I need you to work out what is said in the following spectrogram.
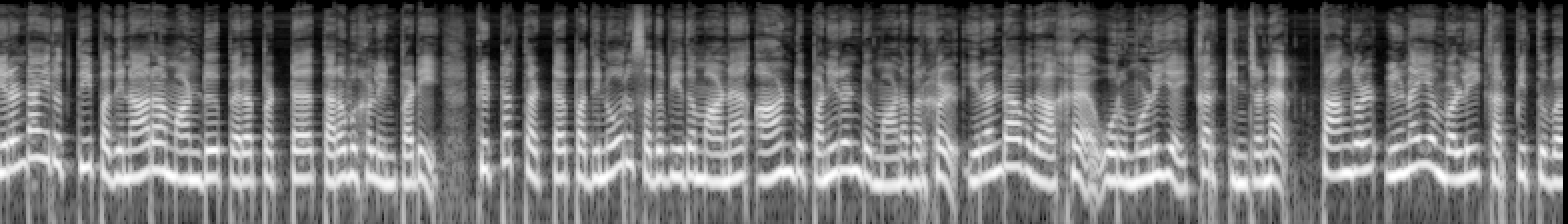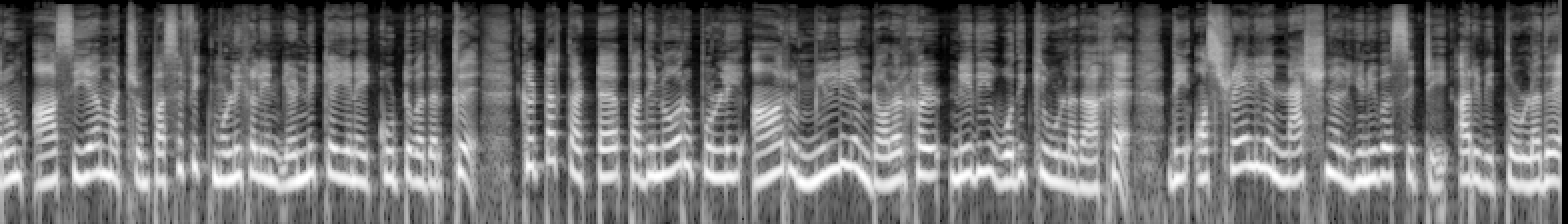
இரண்டாயிரத்தி பதினாறாம் ஆண்டு பெறப்பட்ட தரவுகளின்படி கிட்டத்தட்ட பதினோரு சதவீதமான ஆண்டு பனிரண்டு மாணவர்கள் இரண்டாவதாக ஒரு மொழியை கற்கின்றனர் தாங்கள் இணையம் வழி கற்பித்து வரும் ஆசிய மற்றும் பசிபிக் மொழிகளின் எண்ணிக்கையினை கூட்டுவதற்கு கிட்டத்தட்ட பதினோரு புள்ளி ஆறு மில்லியன் டாலர்கள் நிதி ஒதுக்கியுள்ளதாக தி ஆஸ்திரேலியன் நேஷனல் யூனிவர்சிட்டி அறிவித்துள்ளது.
